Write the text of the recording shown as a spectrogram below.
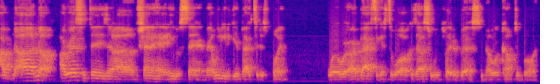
I, uh, no, I read some things. Uh, Shanahan, he was saying, man, we need to get back to this point where we're our backs against the wall because that's where we play the best. You know, we're comfortable.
